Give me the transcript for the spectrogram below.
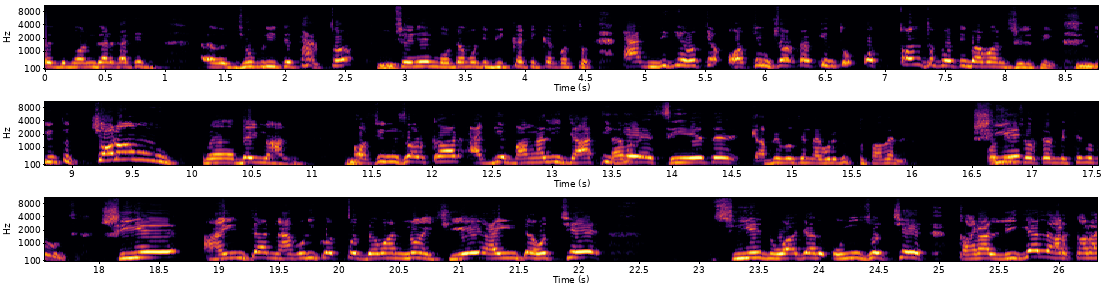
ওই বনগার কাছে ঝুবড়িতে থাকতো। ট্রেনে মোটামুটি ভিক্ষা টিক্ষা করতো। একদিকে হচ্ছে অসীম সরকার কিন্তু অত্যন্ত প্রতিভাবান শিল্পী কিন্তু চরম বেইমান। অসীম সরকার আজকে বাঙালি জাতিকে মানে সিএ আপনি বলছেন নাগরিকত্ব পাবে না? সিএ সরকার মিথ্যে কথা বলছে। সিএ আইনটা নাগরিকত্ব দেওয়ার নয় সিএ আইনটা হচ্ছে সিএ দু হাজার উনিশ হচ্ছে কারা লিগ্যাল আর কারা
